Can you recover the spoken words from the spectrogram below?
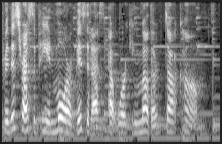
For this recipe and more, visit us at workingmother.com.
